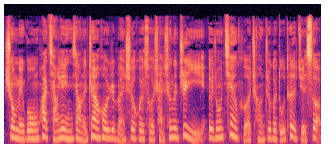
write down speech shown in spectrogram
受美国文化强烈影响的战后日本社会所产生的质疑，最终嵌合成这个独特的角色。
